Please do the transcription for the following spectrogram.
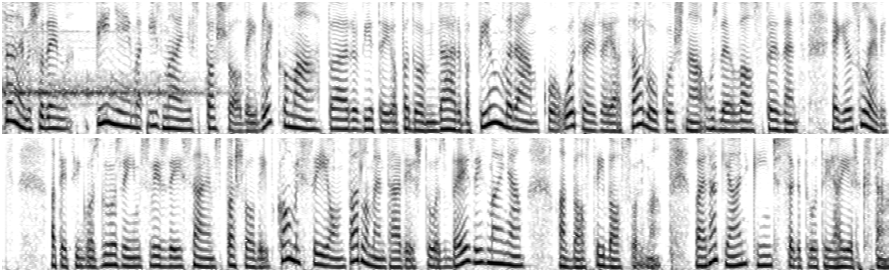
Saima šodien pieņēma izmaiņas pašvaldību likumā par vietējo padomu darba pilnvarām, ko otrreizējā caurlūkošanā uzdeva valsts prezidents Egils Levits. Attiecīgos grozījumus virzīja Saimas pašvaldību komisija un parlamentārieši tos bez izmaiņām atbalstīja balsojumā. Vairāk Jāņa Kīņša sagatavotajā ierakstā.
